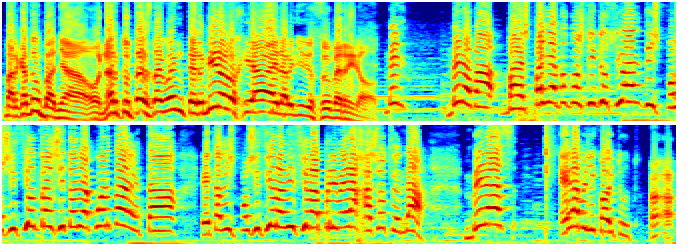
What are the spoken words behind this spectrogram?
Barkatu, baina onartuta ez dagoen terminologia erabili duzu berriro. Ben, beno, ba, ba, Espainiako konstituzioan disposizion transitoria kuarta eta eta disposizion adizional primera jasotzen da. Beraz, erabiliko ditut. Ah, ah,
